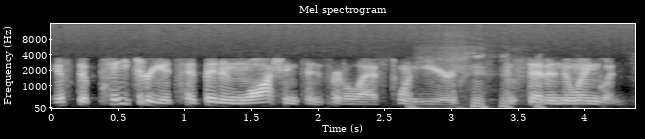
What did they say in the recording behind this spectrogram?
if the Patriots had been in Washington for the last twenty years instead of New England?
